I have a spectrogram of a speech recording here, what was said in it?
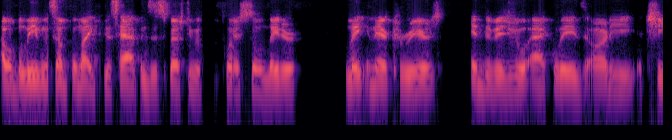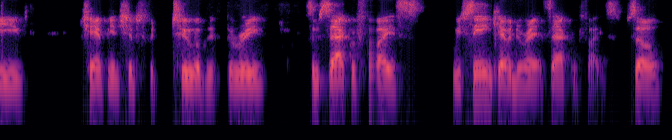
I would believe when something like this happens, especially with players so later, late in their careers, individual accolades already achieved, championships for two of the three, some sacrifice. We've seen Kevin Durant sacrifice. So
